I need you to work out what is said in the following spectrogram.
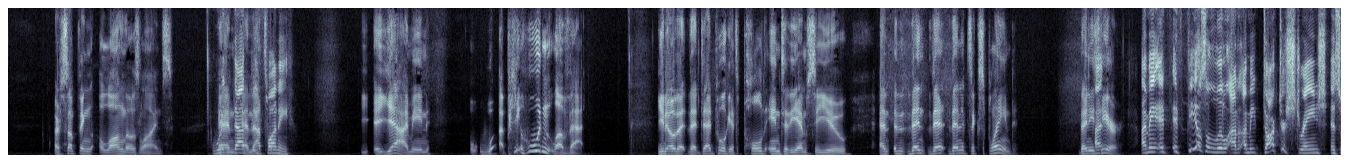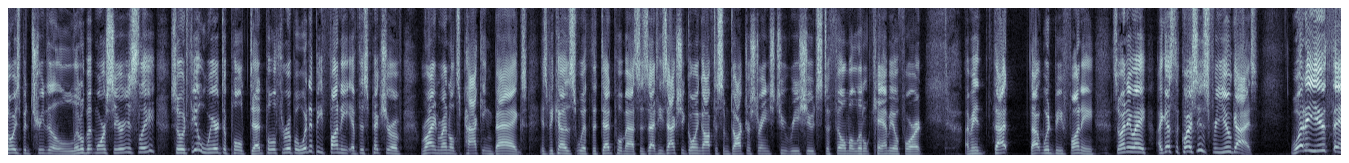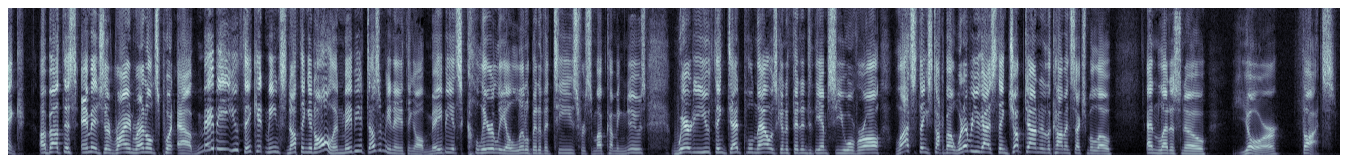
or something along those lines. Wouldn't and, that and be that's funny? What, yeah, I mean, who wouldn't love that? You know that that Deadpool gets pulled into the MCU, and, and then then then it's explained. Then he's I, here. I mean, it, it feels a little out. Of, I mean, Doctor Strange has always been treated a little bit more seriously, so it'd feel weird to pull Deadpool through it. But wouldn't it be funny if this picture of Ryan Reynolds packing bags is because with the Deadpool mask is that he's actually going off to some Doctor Strange two reshoots to film a little cameo for it? I mean, that that would be funny. So anyway, I guess the question is for you guys. What do you think? About this image that Ryan Reynolds put out. Maybe you think it means nothing at all, and maybe it doesn't mean anything at all. Maybe it's clearly a little bit of a tease for some upcoming news. Where do you think Deadpool now is going to fit into the MCU overall? Lots of things to talk about. Whatever you guys think, jump down into the comment section below and let us know your thoughts.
